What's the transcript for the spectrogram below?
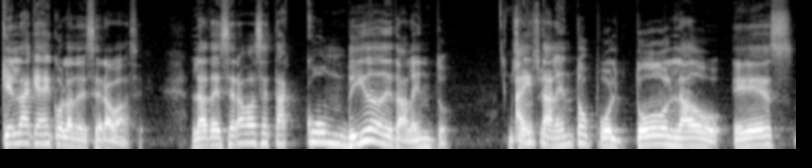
qué es la que hay con la tercera base. La tercera base está cundida de talento. Hay talento por todos lados. Es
